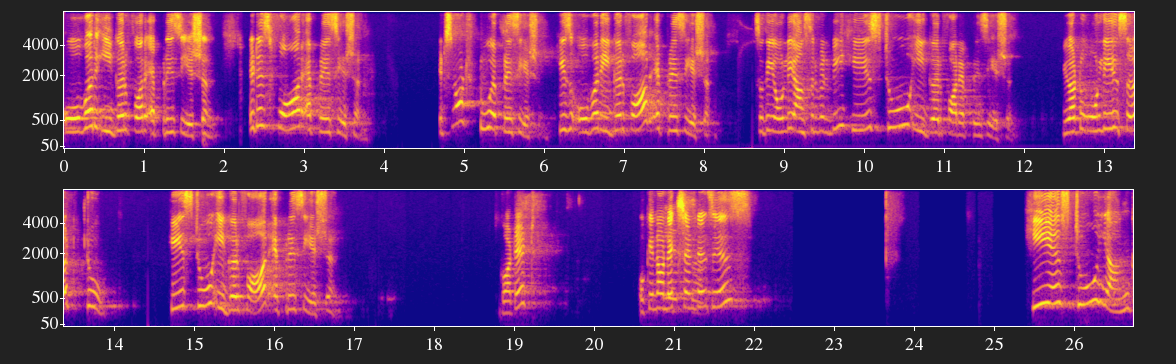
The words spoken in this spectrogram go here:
over eager for appreciation. It is for appreciation. It's not to appreciation. He is over eager for appreciation. So the only answer will be he is too eager for appreciation. You have to only insert too. He is too eager for appreciation. Got it? Okay, now next Yes, ma'am. sentence is he is too young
